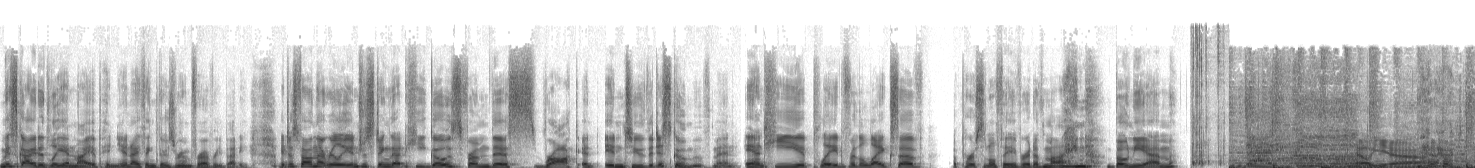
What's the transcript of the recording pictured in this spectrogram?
Misguidedly, in my opinion. I think there's room for everybody. I just found that really interesting that he goes from this rock and into the disco movement. And he played for the likes of a personal favorite of mine, Boney M. Hell yeah.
